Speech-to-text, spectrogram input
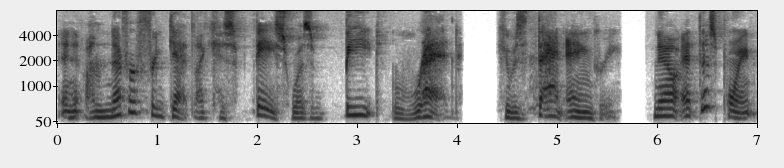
And I'll never forget, like his face was beet red. He was that angry. Now, at this point,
